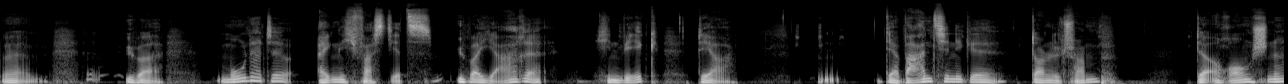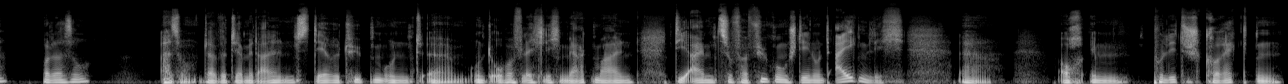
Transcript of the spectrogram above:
ähm, über Monate eigentlich fast jetzt über Jahre hinweg der, der wahnsinnige Donald Trump, der Orangene oder so. Also da wird ja mit allen Stereotypen und, ähm, und oberflächlichen Merkmalen, die einem zur Verfügung stehen und eigentlich äh, auch im politisch korrekten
